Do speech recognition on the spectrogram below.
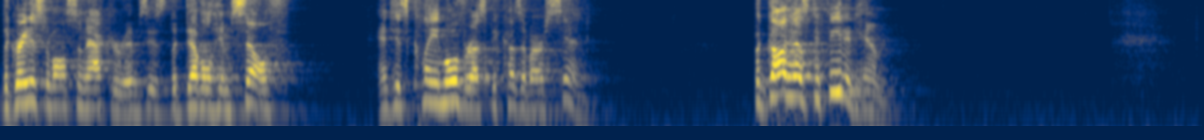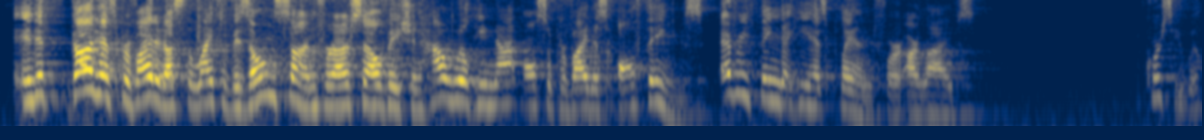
the greatest of all Sennacheribs is the devil himself and his claim over us because of our sin. But God has defeated him. And if God has provided us the life of his own Son for our salvation, how will he not also provide us all things, everything that he has planned for our lives? Of course, he will.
